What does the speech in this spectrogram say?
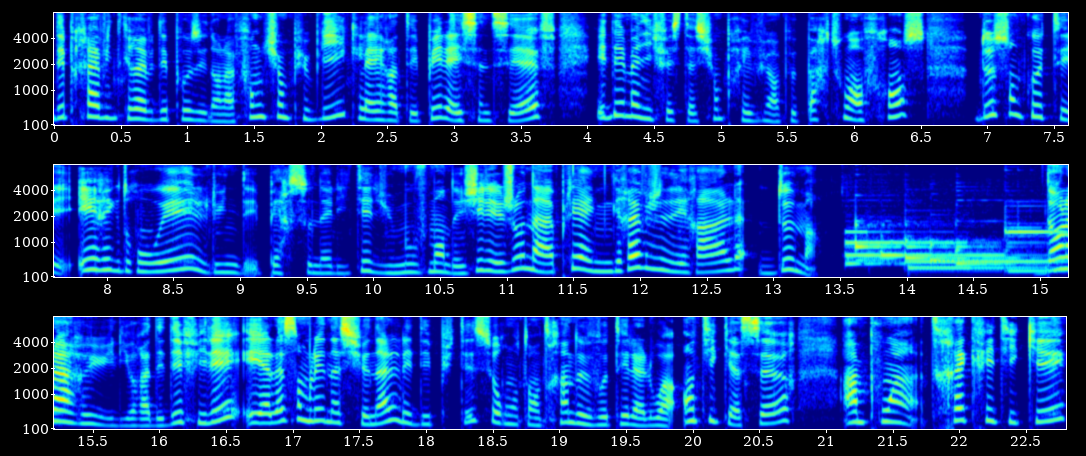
Des préavis de grève déposés dans la fonction publique, la RATP, la SNCF et des manifestations prévues un peu partout en France. De son côté, Éric Drouet, l'une des personnalités du mouvement des Gilets jaunes, a appelé à une grève générale demain. Dans la rue, il y aura des défilés et à l'Assemblée nationale, les députés seront en train de voter la loi anti-casseurs. Un point très critiqué,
